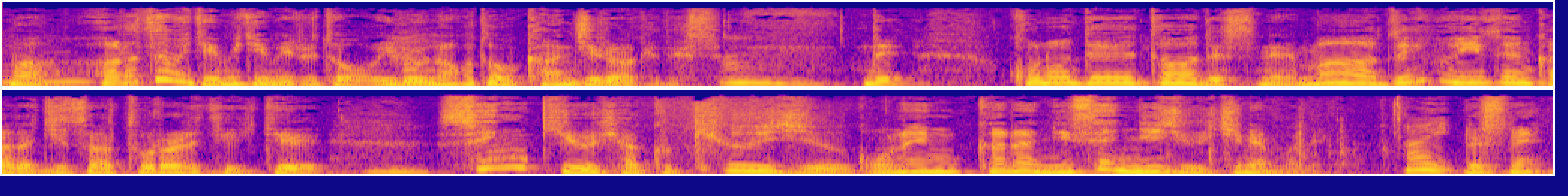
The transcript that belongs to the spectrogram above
まあ、改めて見てみると、いろんなことを感じるわけです。うん。で、このデータはですね、まあ、ずいぶん以前から実は取られていて、1995年から2021年まではい。ですね、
